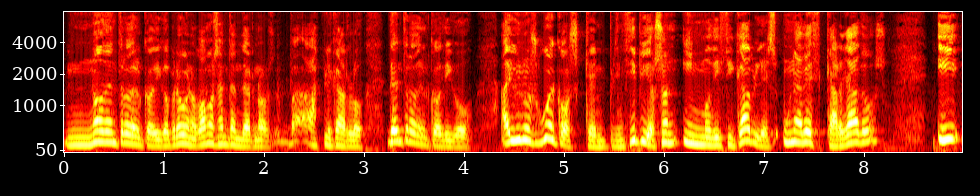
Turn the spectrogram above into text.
no dentro del código, pero bueno, vamos a entendernos, a explicarlo. Dentro del código hay unos huecos que en principio son inmodificables una vez cargados y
